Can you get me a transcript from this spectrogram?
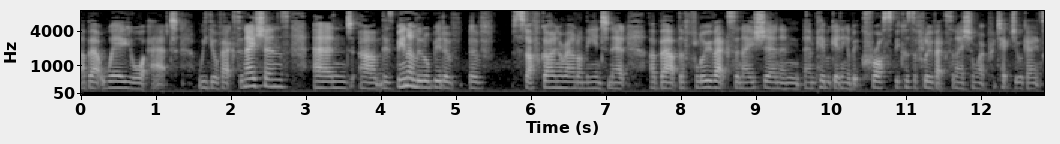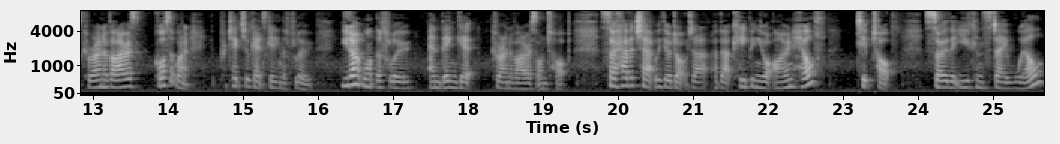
about where you're at with your vaccinations. And um, there's been a little bit of, of stuff going around on the internet about the flu vaccination and, and people getting a bit cross because the flu vaccination won't protect you against coronavirus. Of course, it won't. It protects you against getting the flu. You don't want the flu and then get coronavirus on top. So, have a chat with your doctor about keeping your own health tip top so that you can stay well,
